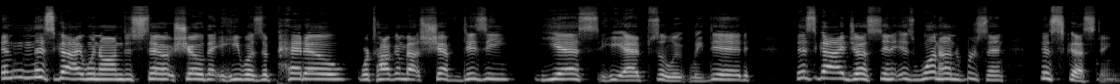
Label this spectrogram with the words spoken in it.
And this guy went on to show that he was a pedo. We're talking about Chef Dizzy. Yes, he absolutely did. This guy, Justin, is 100% disgusting.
